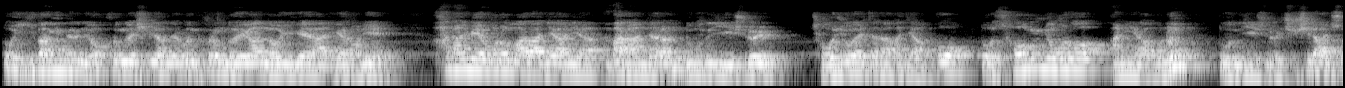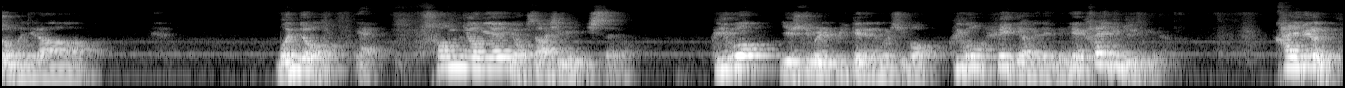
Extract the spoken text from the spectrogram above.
또 이방인들은요, 고린도 12장 되면 그럼 너희가 너희에게 알게 하노니 하나님의 영으로 말하지 아니하 말하는 자는 누구든지 예수를 저주할 자라 하지 않고 또 성령으로 아니하고는 누구든지 예수를 주시라 할 수 없느니라. 먼저 예, 성령의 역사하심이 있어요. 그리고 예수님을 믿게 되는 것이고 그리고 회개하게 됩니다. 이게 칼빈주의입니다. 칼빈은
